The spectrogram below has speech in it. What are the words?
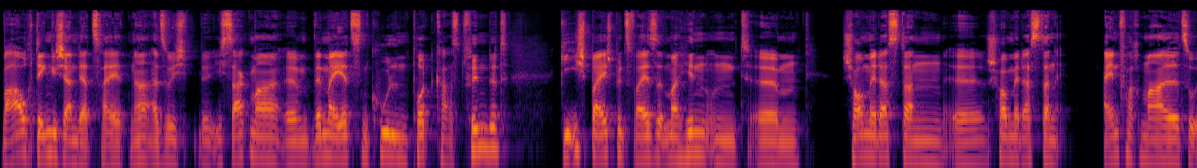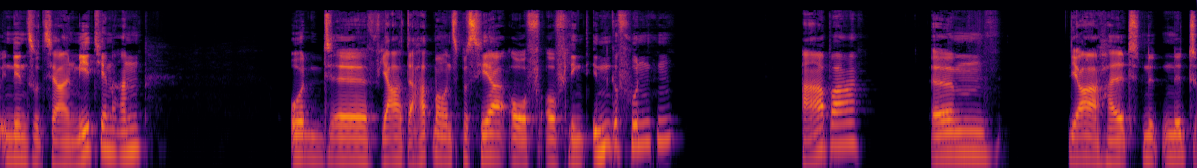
war auch, denke ich, an der Zeit. Ne? Also ich, ich sag mal, äh, wenn man jetzt einen coolen Podcast findet, gehe ich beispielsweise immer hin und ähm, schau mir das dann, äh, schau mir das dann einfach mal so in den sozialen Medien an. Und äh, ja, da hat man uns bisher auf, auf LinkedIn gefunden. Aber ähm, ja, halt nicht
